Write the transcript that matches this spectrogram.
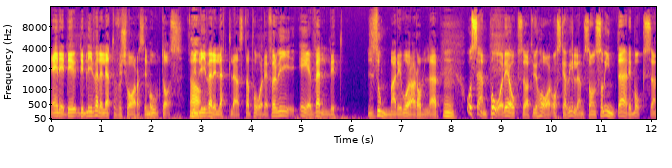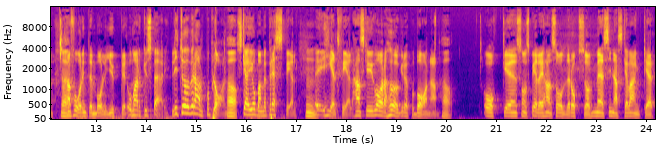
Nej, det, det, det blir väldigt lätt att försvara sig mot oss. Vi Ja. blir väldigt lättlästa på det. För vi är väldigt zoomade i våra roller. Mm. Och sen på det också att vi har Oskar Wilhelmsson som inte är i boxen. Nej. Han får inte en boll i djupled. Och Marcus Berg, lite överallt på plan. Ja. Ska jobba med pressspel. Eh, Helt fel. Han ska ju vara högre upp på banan. Ja. Och en sån spelare i hans ålder också med sina skavanker.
